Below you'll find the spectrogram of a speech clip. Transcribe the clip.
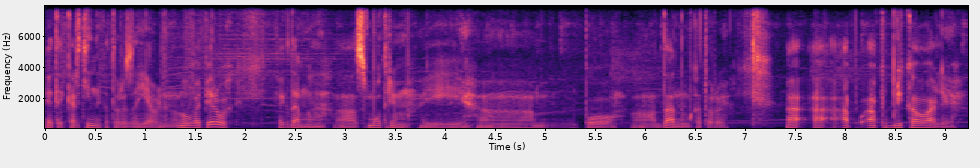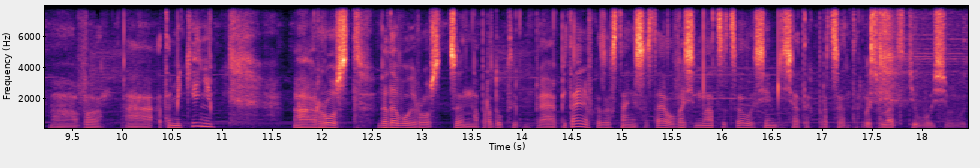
этой картины, которая заявлена. Ну, во-первых, когда мы смотрим и по данным, которые опубликовали в Атомикене, а, рост, годовой рост цен на продукты питания в Казахстане составил 18,7%. 18,8. Вот.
